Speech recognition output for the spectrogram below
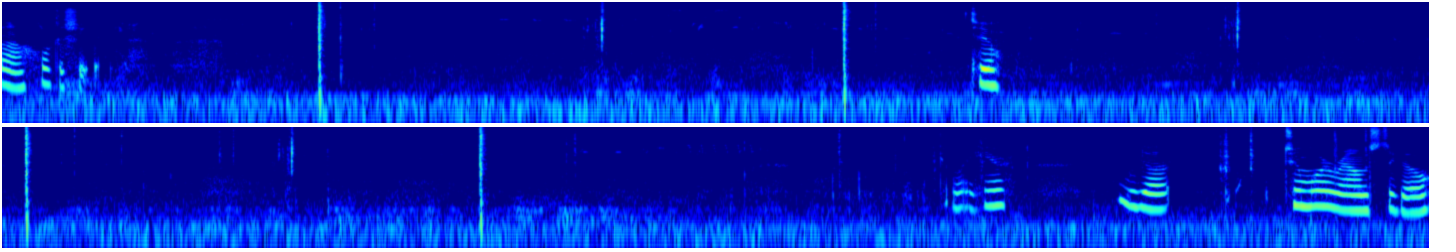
Oh, we'll to shoot it here. Two. Right here. We got two more rounds to go.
